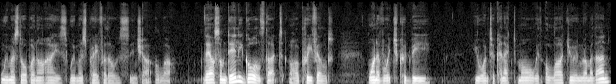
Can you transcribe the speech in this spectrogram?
We must open our eyes. We must pray for those, inshallah. There are some daily goals that are pre filled, one of which could be you want to connect more with Allah during Ramadan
